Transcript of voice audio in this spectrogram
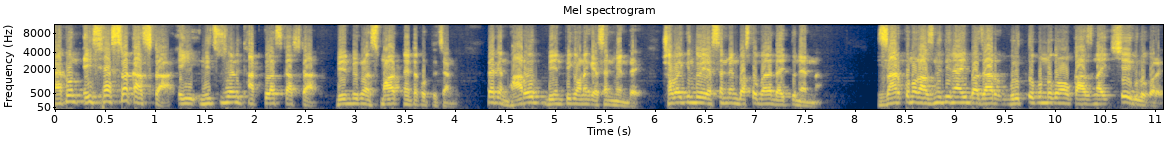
এখন এই শেষরা কাজটা, এই নিচু শ্রেণি থার্ড ক্লাস কাজটা বিএনপি কোনো স্মার্ট নেতা করতে চান দেখেন, ভারত বিএনপিকে অনেক অ্যাসাইনমেন্ট দেয়। সবাই কিন্তু এই অ্যাসাইনমেন্ট বাস্তবায়নের দায়িত্ব নেন না। যার কোনো রাজনীতি নাই বা যার গুরুত্বপূর্ণ কোনো কাজ নাই সেগুলো করে।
